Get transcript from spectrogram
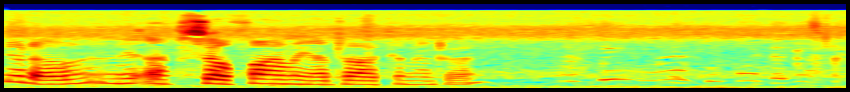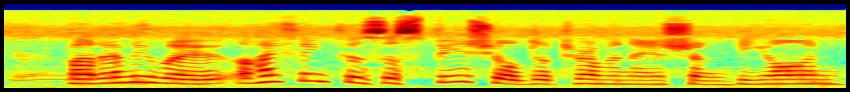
You know, so finally I talked him into it. But anyway, I think there's a special determination beyond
